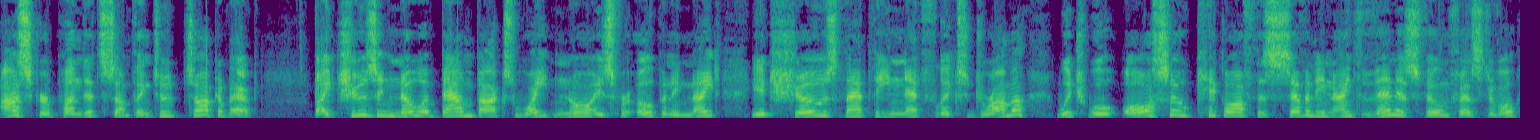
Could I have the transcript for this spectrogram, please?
Oscar pundits something to talk about. By choosing Noah Baumbach's White Noise for opening night, it shows that the Netflix drama, which will also kick off the 79th Venice Film Festival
